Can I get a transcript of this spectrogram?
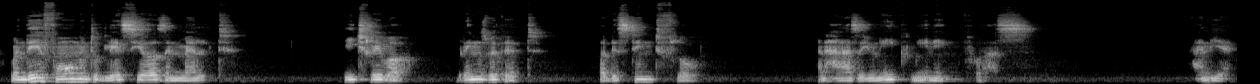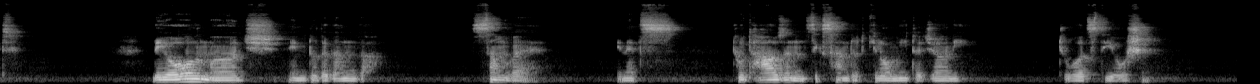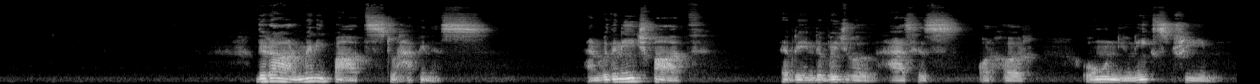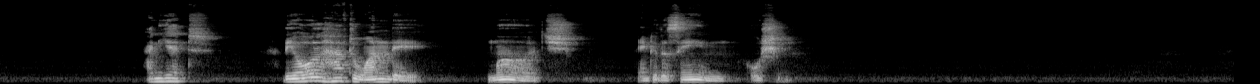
when they form into glaciers and melt, each river brings with it a distinct flow and has a unique meaning for us. And yet, they all merge into the Ganga somewhere in its 2600 kilometer journey towards the ocean. There are many paths to happiness, and within each path, every individual has his or her own unique stream. And yet, they all have to one day merge into the same ocean.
